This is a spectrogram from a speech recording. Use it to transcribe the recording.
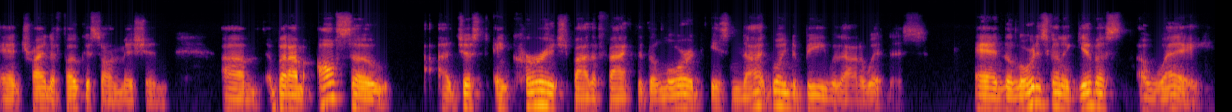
and trying to focus on mission. Um, but I'm also uh, just encouraged by the fact that the Lord is not going to be without a witness. And the Lord is going to give us a way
